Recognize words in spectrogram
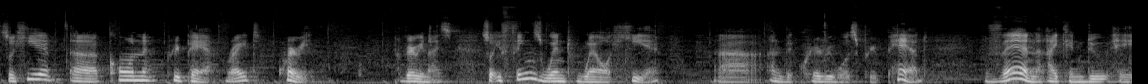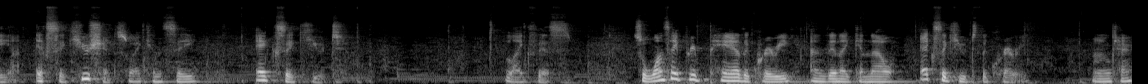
So here, uh, con prepare, right? Query. Very nice. So if things went well here, uh, and the query was prepared, then I can do a execution. So I can say execute like this. So once I prepare the query, and then I can now execute the query. Okay.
